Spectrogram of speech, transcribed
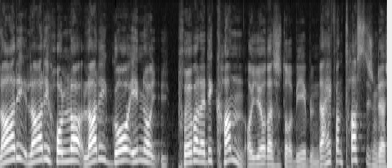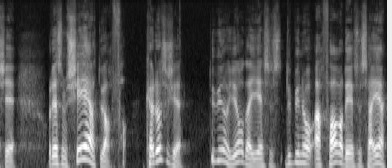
La de, la, de holde, la de, gå inn og prøve det de kan, og gjøre det som står i Bibelen. Det er helt fantastisk når det skjer. Og det som skjer er at du erfar, Hva er det som skjer? Du begynner å gjøre det Jesus, du begynner å erfare det Jesus sier.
